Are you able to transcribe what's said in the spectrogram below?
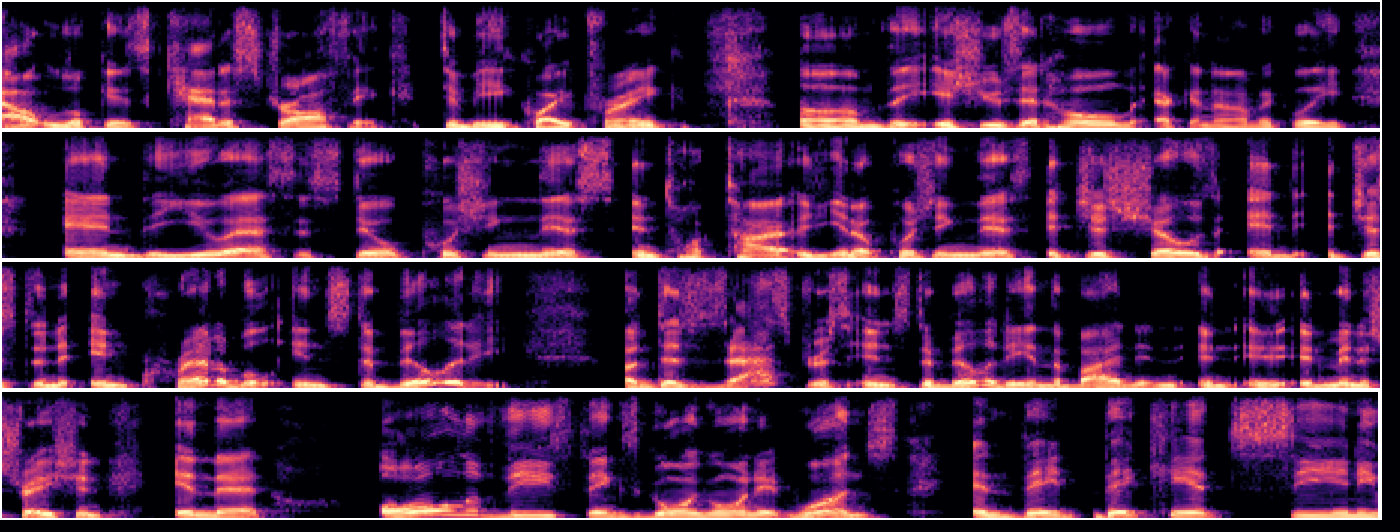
outlook is catastrophic, to be quite frank. Um, the issues at home, economic economically, and the U.S. is still pushing this entire, you know, pushing this. It just shows and just an incredible instability, a disastrous instability in the Biden in, in, administration. In that all of these things going on at once and they they can't see any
